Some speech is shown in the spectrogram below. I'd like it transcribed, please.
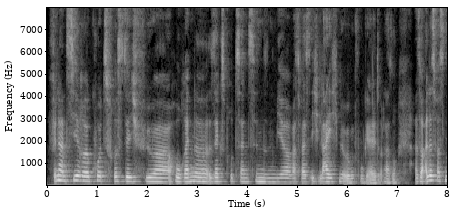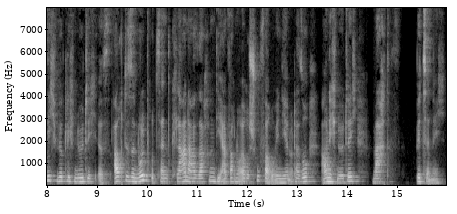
finanziere kurzfristig für horrende sechs Prozent Zinsen mir, was weiß ich, leihe ich mir irgendwo Geld oder so. Also alles, was nicht wirklich nötig ist. Auch diese null Prozent Klarna-Sachen, die einfach nur eure Schufa ruinieren oder so, auch nicht nötig. Macht es bitte nicht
